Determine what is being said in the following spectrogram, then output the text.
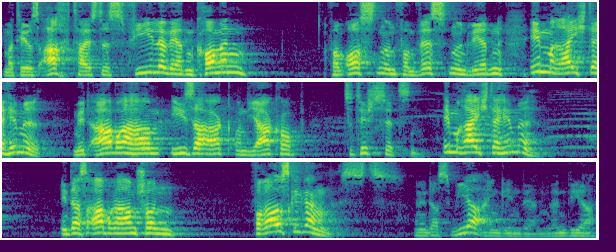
Matthäus 8 heißt es, viele werden kommen vom Osten und vom Westen und werden im Reich der Himmel mit Abraham, Isaak und Jakob zu Tisch sitzen. Im Reich der Himmel, in das Abraham schon vorausgegangen ist. und in das wir eingehen werden, wenn wir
